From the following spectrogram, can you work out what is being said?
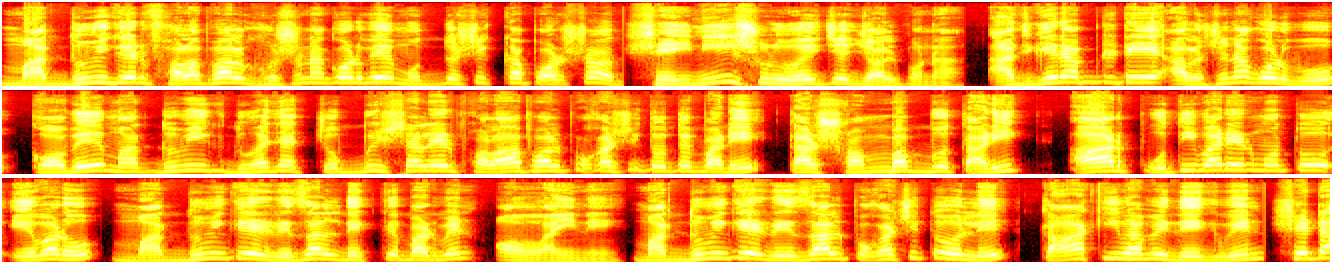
মাধ্যমিকের ফলাফল ঘোষণা করবে মধ্যশিক্ষা পর্ষদ? সেই নিয়েই শুরু হয়েছে জল্পনা। আজকের আপডেটে আলোচনা করব কবে মাধ্যমিক দু হাজার চব্বিশ সালের ফলাফল প্রকাশিত হতে পারে, তার সম্ভাব্য তারিখ আর প্রতিবারের মতো এবারও মাধ্যমিকের রেজাল্ট দেখতে পারবেন অনলাইনে। মাধ্যমিকের রেজাল্ট প্রকাশিত হলে তা কীভাবে দেখবেন সেটা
